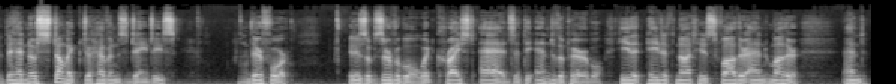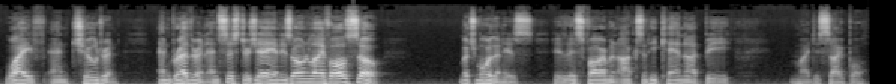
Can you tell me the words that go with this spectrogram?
that they had no stomach to heaven's dainties. And therefore, it is observable what Christ adds at the end of the parable He that hateth not his father and mother, and wife and children, and brethren and sisters, yea, and his own life also, much more than his, his, his farm and oxen, he cannot be my disciple.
